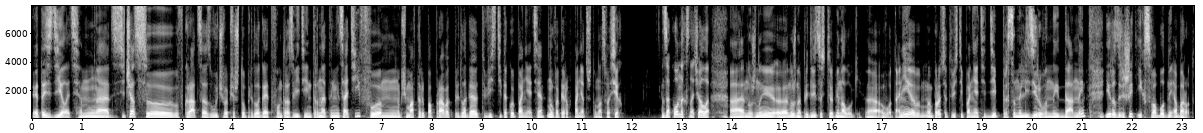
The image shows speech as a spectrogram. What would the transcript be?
это сделать. А сейчас вкратце озвучу вообще, что предлагает Фонд развития интернет-инициатив. В общем, авторы поправок предлагают ввести такое понятие. Ну, во-первых, понятно, что у нас во всех законах сначала э, нужны, э, нужно определиться с терминологией. Э, вот. Они просят ввести понятие деперсонализированные данные и разрешить их свободный оборот.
